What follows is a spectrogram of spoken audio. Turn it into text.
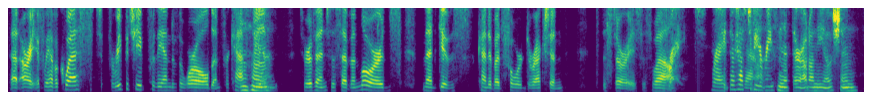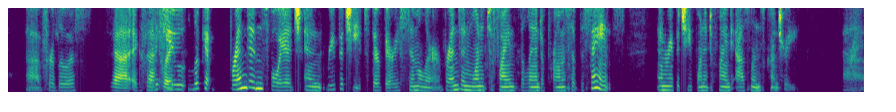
That all right, if we have a quest for Reepicheep for the end of the world and for Caspian mm-hmm. to revenge the Seven Lords, that gives kind of a forward direction to the stories as well. Right, right. There has yeah. to be a reason that they're out on the ocean uh, for Lewis. Yeah, exactly. But if you look at Brendan's voyage and Reepicheep's, they're very similar. Brendan wanted to find the land of promise of the saints, and Reepicheep wanted to find Aslan's country. Uh,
